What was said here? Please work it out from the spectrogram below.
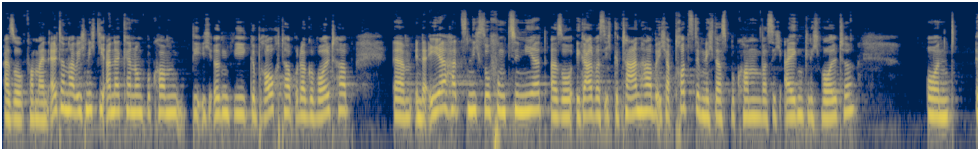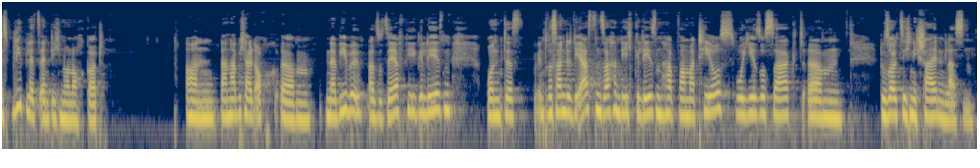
Also von meinen Eltern habe ich nicht die Anerkennung bekommen, die ich irgendwie gebraucht habe oder gewollt habe. Ähm, in der Ehe hat es nicht so funktioniert. Also egal, was ich getan habe, ich habe trotzdem nicht das bekommen, was ich eigentlich wollte. Und es blieb letztendlich nur noch Gott. Und dann habe ich halt auch ähm, in der Bibel also sehr viel gelesen. Und das Interessante, die ersten Sachen, die ich gelesen habe, war Matthäus, wo Jesus sagt, ähm, du sollst dich nicht scheiden lassen.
